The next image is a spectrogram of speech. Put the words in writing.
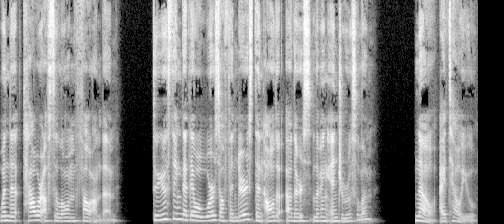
when the Tower of Siloam fell on them? Do you think that they were worse offenders than all the others living in Jerusalem? No, I tell you.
